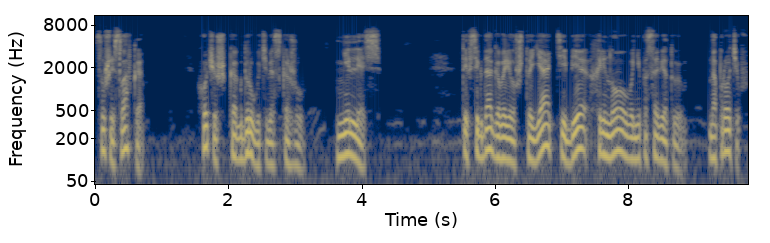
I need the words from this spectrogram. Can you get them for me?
Слушай, Славка, хочешь, как другу тебе скажу? Не лезь. Ты всегда говорил, что я тебе хренового не посоветую. Напротив,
